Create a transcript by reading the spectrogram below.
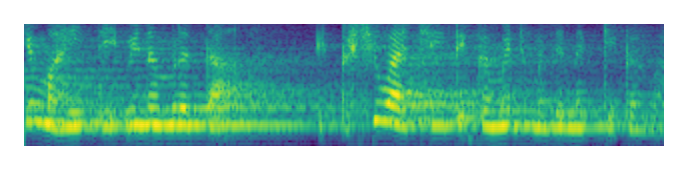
ही माहिती विनम्रता कशी वाटली ते कमेंटमध्ये नक्की कळवा.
